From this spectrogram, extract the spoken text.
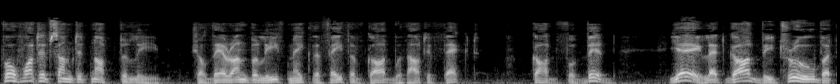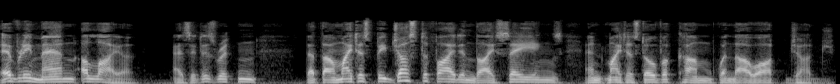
For what if some did not believe? Shall their unbelief make the faith of God without effect? God forbid. Yea, let God be true, but every man a liar, as it is written, that thou mightest be justified in thy sayings, and mightest overcome when thou art judged.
